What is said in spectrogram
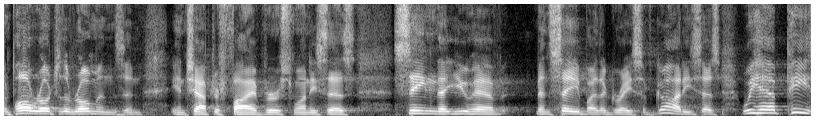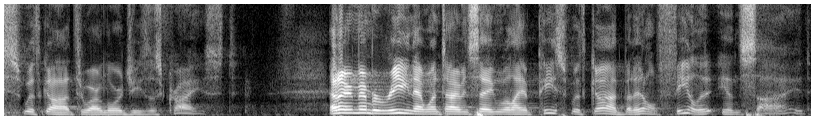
When Paul wrote to the Romans in, in chapter 5, verse 1, he says, Seeing that you have been saved by the grace of God, he says, We have peace with God through our Lord Jesus Christ. And I remember reading that one time and saying, Well, I have peace with God, but I don't feel it inside.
